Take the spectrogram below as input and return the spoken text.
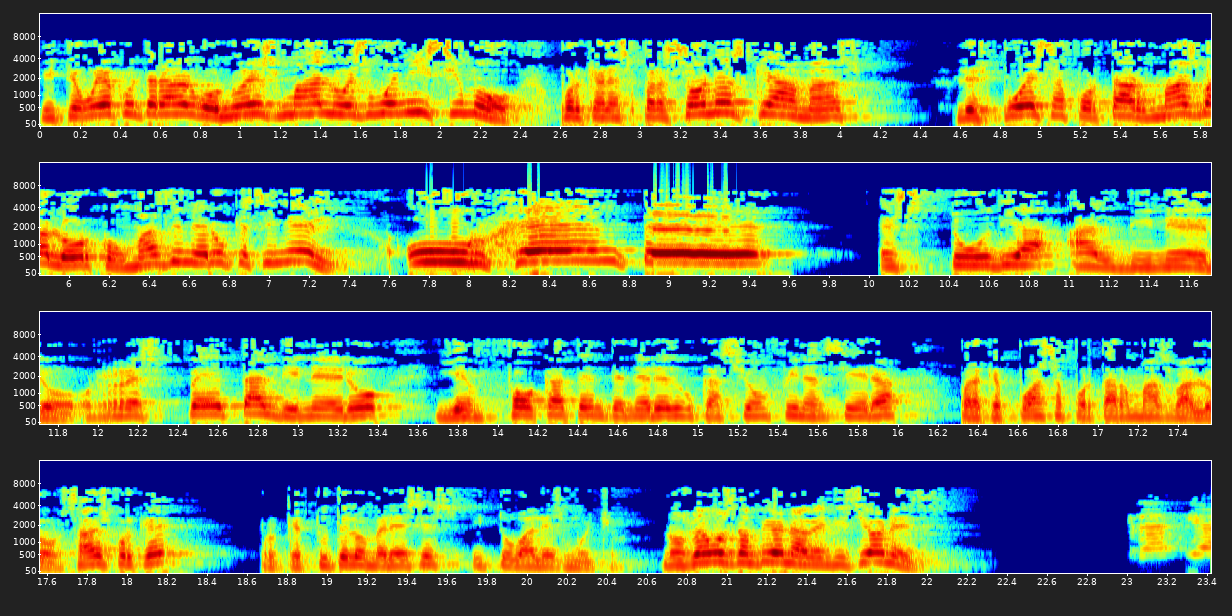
Y te voy a contar algo, no es malo, es buenísimo. Porque a las personas que amas les puedes aportar más valor con más dinero que sin él. Urgente. Estudia al dinero, respeta al dinero y enfócate en tener educación financiera para que puedas aportar más valor. ¿Sabes por qué? Porque tú te lo mereces y tú vales mucho. Nos vemos, campeona. Bendiciones. Gracias.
